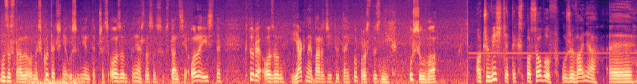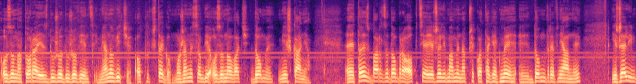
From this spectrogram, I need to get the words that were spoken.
bo zostały one skutecznie usunięte przez ozon, ponieważ to są substancje oleiste, które ozon jak najbardziej tutaj po prostu z nich usuwa. Oczywiście tych sposobów używania e, ozonatora jest dużo, dużo więcej. Mianowicie, oprócz tego możemy sobie ozonować domy, mieszkania. E, to jest bardzo dobra opcja, jeżeli mamy na przykład, tak jak my, e, dom drewniany. Jeżeli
